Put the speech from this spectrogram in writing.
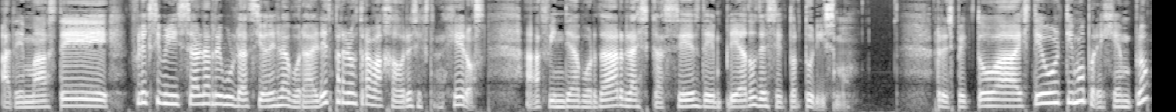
además de flexibilizar las regulaciones laborales para los trabajadores extranjeros, a fin de abordar la escasez de empleados del sector turismo. Respecto a este último, por ejemplo,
